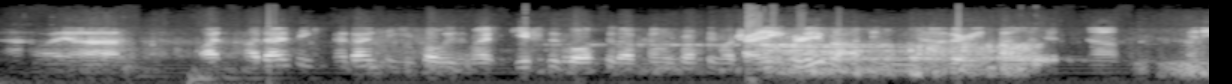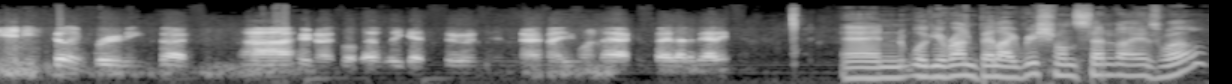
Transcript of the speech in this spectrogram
I, uh, I, I don't think I don't think he's probably the most gifted horse that I've come across in my training career, but I think uh, very intelligent um, and, and he's still improving. So uh, who knows what level he gets to, and, and you know, maybe one day I can say that about him. And will you run Belle Riche on Saturday as well?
